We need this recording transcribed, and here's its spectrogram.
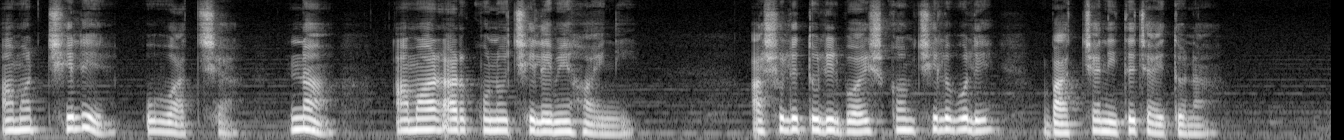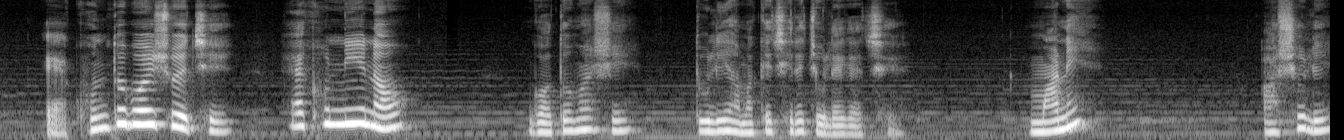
আমার ছেলে? ও আচ্ছা। না, আমার আর কোনো ছেলে মেয়ে হয়নি। আসলে তুলির বয়স কম ছিল বলে বাচ্চা নিতে চাইতো না। এখন তো বয়স হয়েছে, এখন নিয়ে নাও। গত মাসে তুলি আমাকে ছেড়ে চলে গেছে। মানে? আসলে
